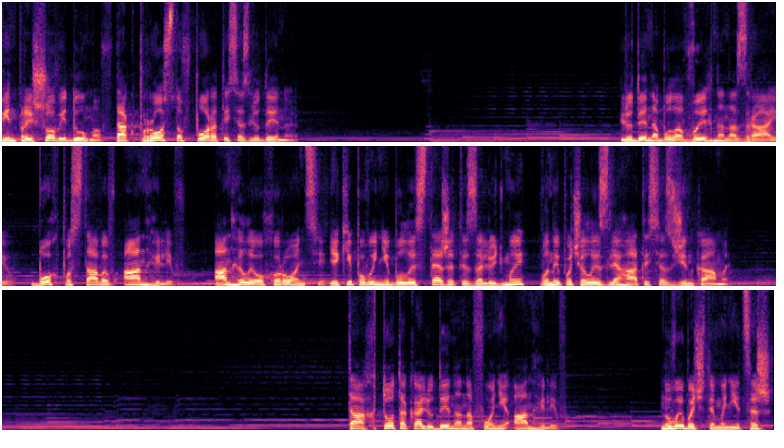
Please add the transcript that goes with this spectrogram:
Він прийшов і думав так просто впоратися з людиною. Людина була вигнана з раю. Бог поставив ангелів, ангели-охоронці, які повинні були стежити за людьми, вони почали злягатися з жінками. Та хто така людина на фоні ангелів? Ну, вибачте мені, це ж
